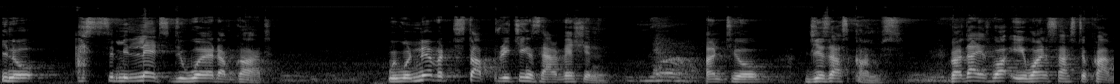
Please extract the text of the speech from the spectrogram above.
you know, assimilates the word of God. We will never stop preaching salvation until Jesus comes. Because that is what he wants us to come.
